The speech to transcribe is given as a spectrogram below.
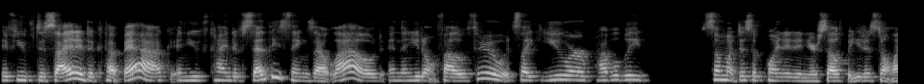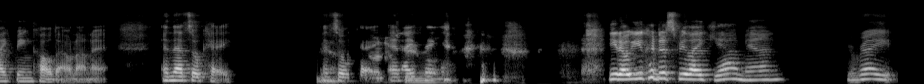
if you've decided to cut back and you've kind of said these things out loud and then you don't follow through, it's like you are probably somewhat disappointed in yourself, but you just don't like being called out on it. And that's okay. Yeah, it's okay. And I think, you know, you could just be like, yeah, man, you're right.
